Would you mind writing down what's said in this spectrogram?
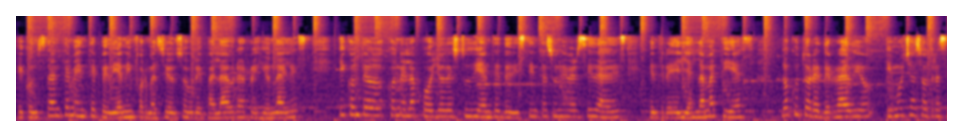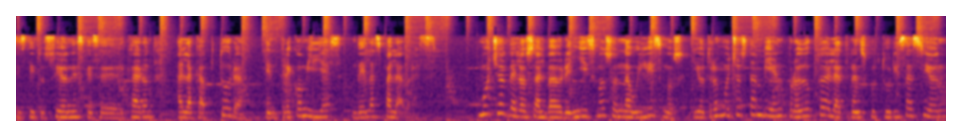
que constantemente pedían información sobre palabras regionales y contó con el apoyo de estudiantes de distintas universidades, entre ellas la Matías, locutores de radio y muchas otras instituciones que se dedicaron a la captura, entre comillas, de las palabras. Muchos de los salvadoreñismos son nahuilismos y otros muchos también producto de la transculturización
